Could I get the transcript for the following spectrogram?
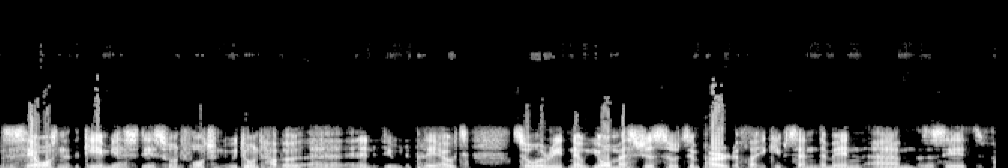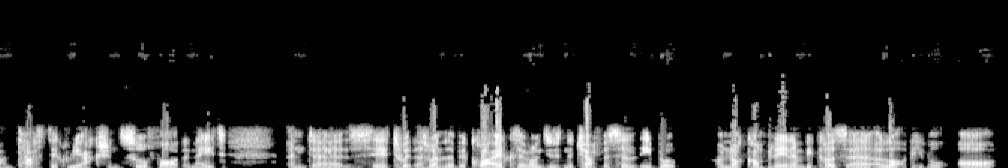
as I say, I wasn't at the game yesterday, so unfortunately we don't have a, an interview to play out. So we're reading out your messages, so it's imperative that you keep sending them in. Um, as I say, it's a fantastic reaction so far tonight. And uh, as I say, Twitter's went a little bit quiet because everyone's using the chat facility, but I'm not complaining because uh, a lot of people are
